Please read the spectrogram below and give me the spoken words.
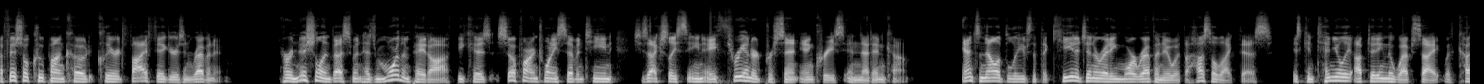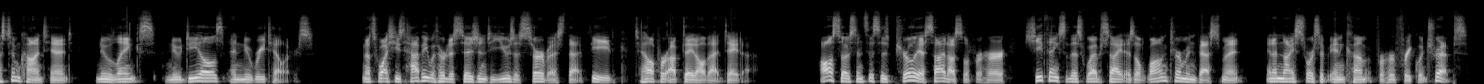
official coupon code cleared five figures in revenue. Her initial investment has more than paid off because so far in 2017, she's actually seen a 300% increase in net income. Antonella believes that the key to generating more revenue with a hustle like this is continually updating the website with custom content, new links, new deals, and new retailers. And that's why she's happy with her decision to use a service, that feed, to help her update all that data. Also, since this is purely a side hustle for her, she thinks of this website as a long term investment and a nice source of income for her frequent trips.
